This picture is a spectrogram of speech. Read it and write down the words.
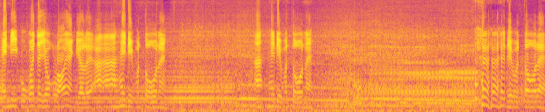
ไอ้นี่กูก็จะยกล้ออย่างเดียวเลย อะให้เด็กมันโตหน่อยอะให้เด็กมันโตหน่อยให้เด็กมันโตเลย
